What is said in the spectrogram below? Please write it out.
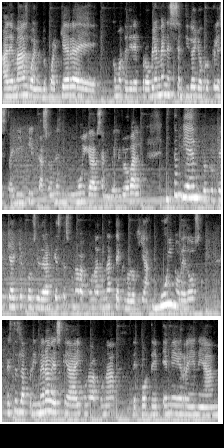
Además, bueno, cualquier, eh, ¿cómo te diré?, problema en ese sentido yo creo que les traería implicaciones muy graves a nivel global. Y también yo creo que aquí hay que considerar que esta es una vacuna de una tecnología muy novedosa. Esta es la primera vez que hay una vacuna de, de mRNA,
